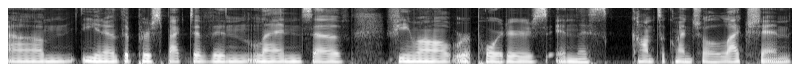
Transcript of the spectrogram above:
um, you know, the perspective and lens of female reporters in this consequential election.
